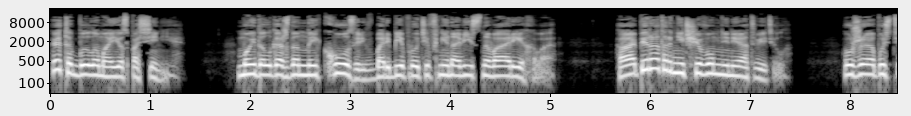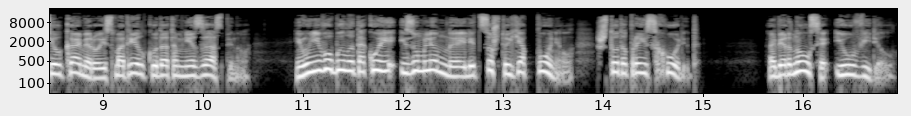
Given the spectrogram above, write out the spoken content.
Это было мое спасение. Мой долгожданный козырь в борьбе против ненавистного Орехова. А оператор ничего мне не ответил. Уже опустил камеру и смотрел куда-то мне за спину — и у него было такое изумленное лицо, что я понял, что-то происходит. Обернулся и увидел.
